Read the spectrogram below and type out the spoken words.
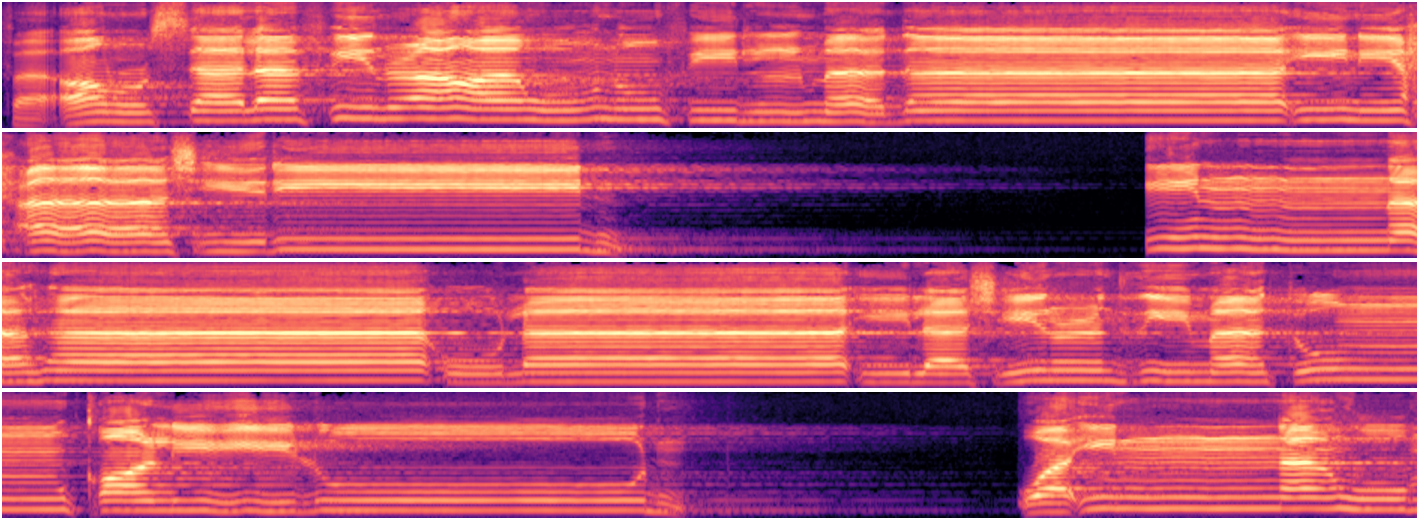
فأرسل فرعون في المدائن حاشرين. إن هؤلاء لشرذمة قليلون. وإنهم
